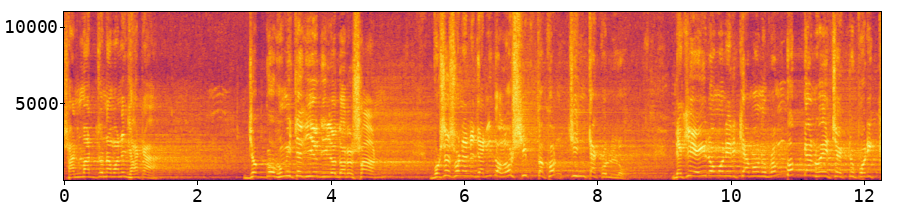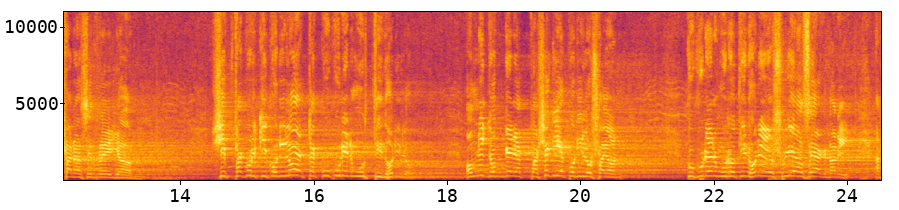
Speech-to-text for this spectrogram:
শান মার্জনা মানে ঝাঁটা। যজ্ঞভূমিতে গিয়ে দিল দর্শন। বসে শোনেন জানি দল, শিব তখন চিন্তা করল। দেখি এই রমণীর কেমন ব্রহ্মজ্ঞান হয়েছে, একটু পরীক্ষার আছে, প্রয়োজন। শিব ঠাকুর কি করিল? একটা কুকুরের মূর্তি ধরিল। অমনি যজ্ঞের এক পাশে গিয়ে করিল শয়ন। কুকুরের মূরতি ধরে শুয়ে আছে একদারে আর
